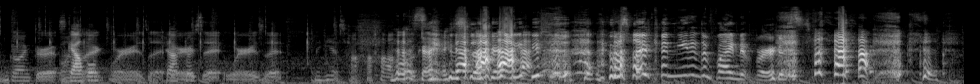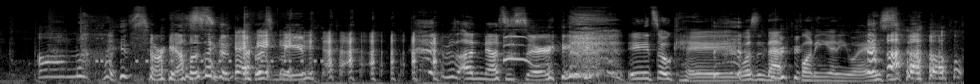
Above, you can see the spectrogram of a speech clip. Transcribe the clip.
I'm going through it. Scalpel. Where is it? Doctor. Where is it? Where is it? Yes, ha ha ha. Sorry. Okay, sorry. I was like, I needed to find it first. Um. sorry, Allison. That was mean. It was unnecessary. It's okay. It wasn't that funny anyway. So.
